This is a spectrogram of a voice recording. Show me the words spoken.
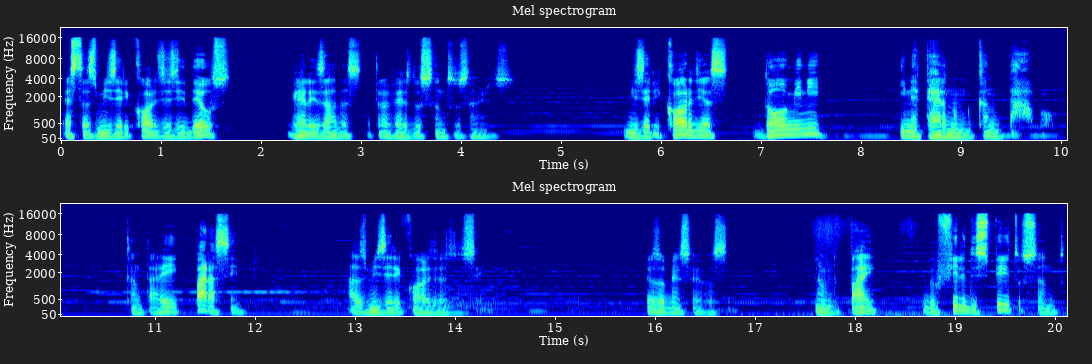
estas misericórdias de Deus realizadas através dos santos anjos. Misericórdias Domini in eternum cantabo. Cantarei para sempre as misericórdias do Senhor. Deus abençoe você. Em nome do Pai, do Filho e do Espírito Santo.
